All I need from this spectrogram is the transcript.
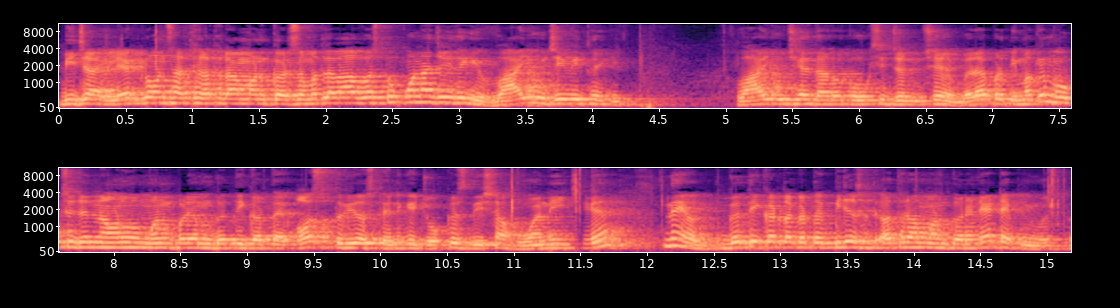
બીજા ઇલેક્ટ્રોન સાથે અથડામણ કરશે. મતલબ આ વસ્તુ કોના જેવી થઈ ગઈ? વાયુ જેવી થઈ ગઈ. વાયુ છે, ધારો કે ઓક્સિજન છે, બરાબર? તેમાં કેમ ઓક્સિજનના અણુઓ મન પડે એમ ગતિ કરતા હોય? અસ્ત વ્યસ્ત, એની કઈ ચોક્કસ દિશા હોવાની છે નહીં. ગતિ કરતા કરતા બીજા સાથે અથડામણ કરે ને એ ટાઈપની વસ્તુ.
